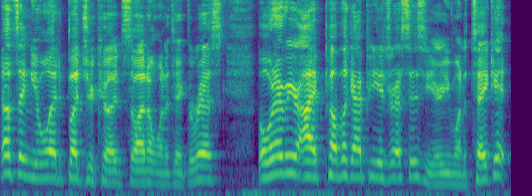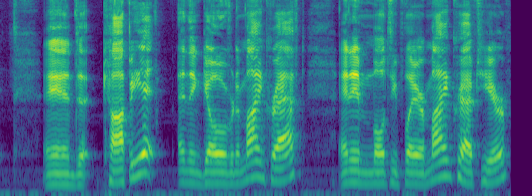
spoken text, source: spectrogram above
Not saying you would, but you could, so I don't want to take the risk. But whatever your public IP address is here, you want to take it and copy it, and then go over to Minecraft, and in multiplayer Minecraft here,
